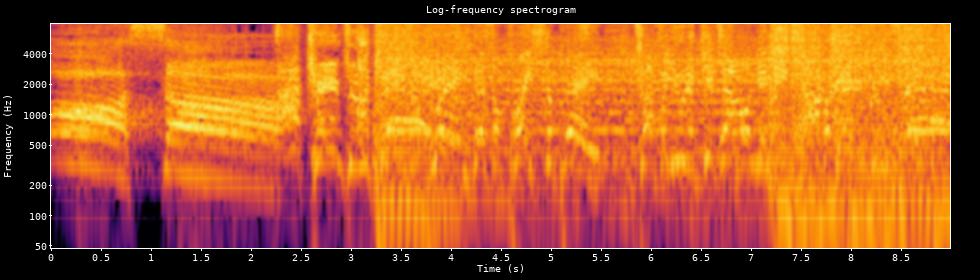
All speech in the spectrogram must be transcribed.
Awesome! I came to I came to play, there's a price to pay. Time for you to get down on your knees. I came to say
